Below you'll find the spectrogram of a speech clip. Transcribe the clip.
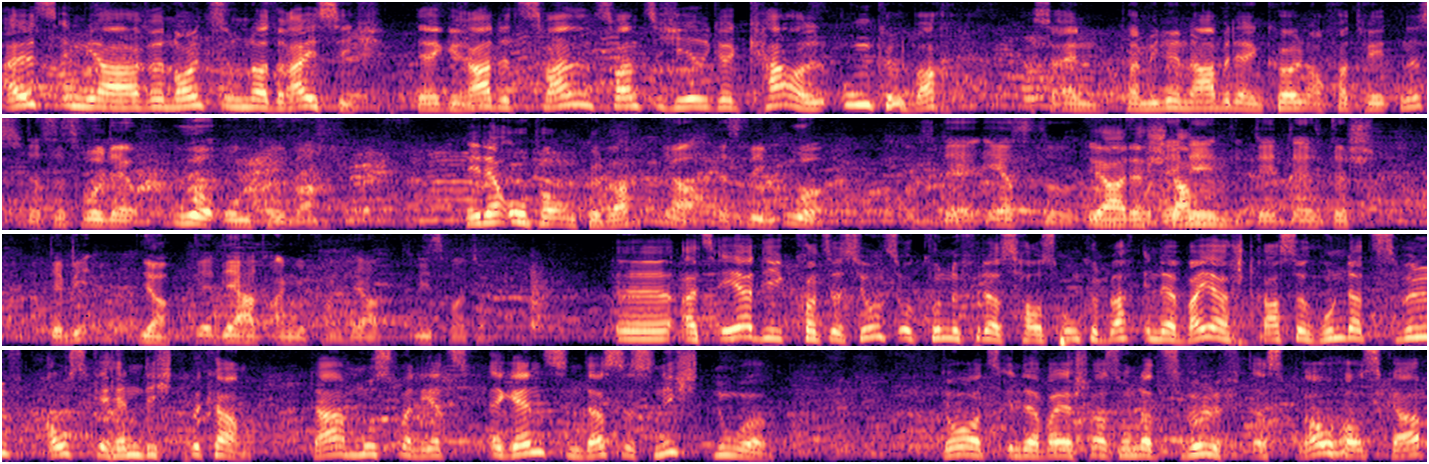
als im Jahre 1930 der gerade 22-jährige Karl Unkelbach, ist ein Familienname, der in Köln auch vertreten ist, Das ist wohl der Urunkelbach. Nee, der Opa Unkelbach. Ja, deswegen Ur. Also der erste. Ja, der. Stamm. Der, der, der, der hat angefangen. Ja, lies weiter. Äh, als er die Konzessionsurkunde für das Haus Unkelbach in der Weiherstraße 112 ausgehändigt bekam. Da muss man jetzt ergänzen, dass es nicht nur dort in der Weiherstraße 112 das Brauhaus gab,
